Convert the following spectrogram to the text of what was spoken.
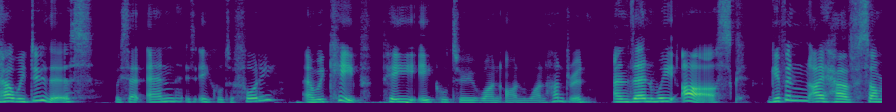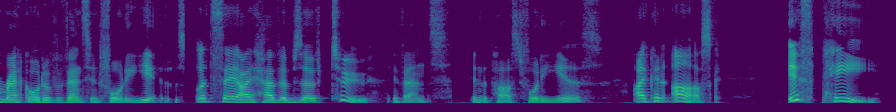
how we do this, we set n is equal to 40, and we keep p equal to 1 on 100, and then we ask given I have some record of events in 40 years, let's say I have observed two events, in the past 40 years, I can ask if P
